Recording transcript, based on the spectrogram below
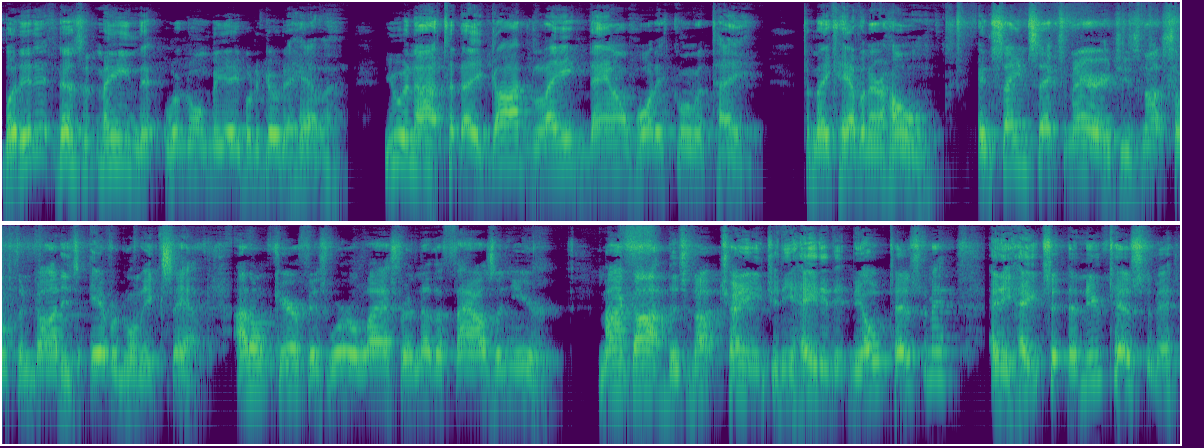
but it, it doesn't mean that we're going to be able to go to heaven. You and I today, God laid down what it's going to take to make heaven our home. And same sex marriage is not something God is ever going to accept. I don't care if this world lasts for another thousand years. My God does not change, and He hated it in the Old Testament, and He hates it in the New Testament,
